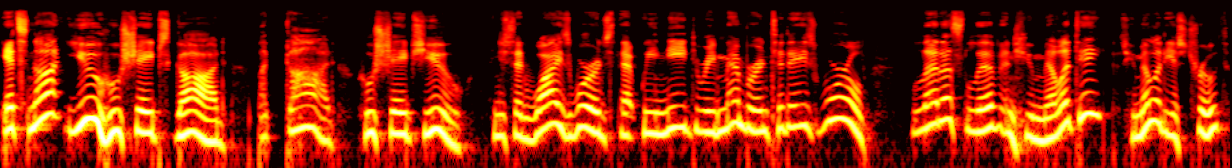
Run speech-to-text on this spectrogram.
It's not you who shapes God, but God who shapes you. And you said, Wise words that we need to remember in today's world. Let us live in humility, because humility is truth,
